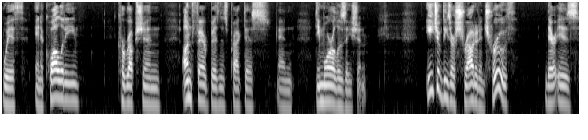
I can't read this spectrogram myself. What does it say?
with inequality, corruption, unfair business practice, and demoralization. Each of these are shrouded in truth. There is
